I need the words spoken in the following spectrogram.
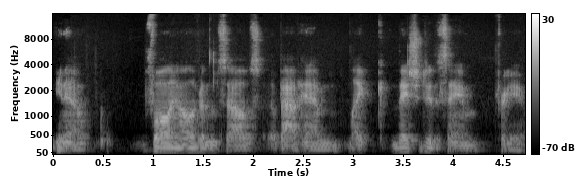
you know, falling all over themselves about him, like they should do the same for you.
